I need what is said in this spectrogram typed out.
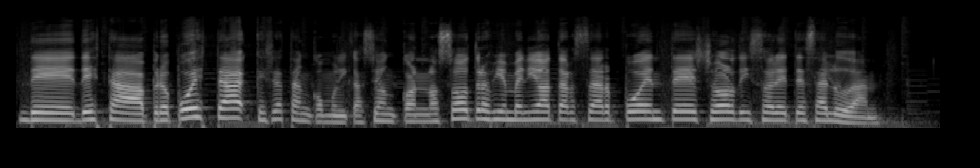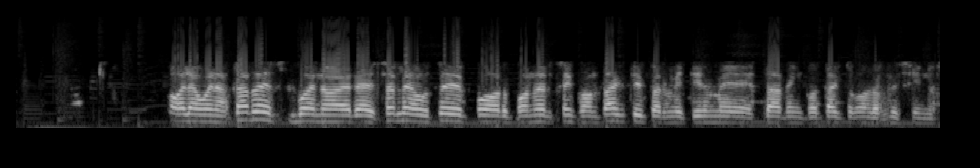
de, de esta propuesta, que ya está en comunicación con nosotros. Bienvenido a Tercer Puente. Jordi y Sole te saludan. Hola, buenas tardes. Bueno, agradecerles a ustedes por ponerse en contacto y permitirme estar en contacto con los vecinos.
